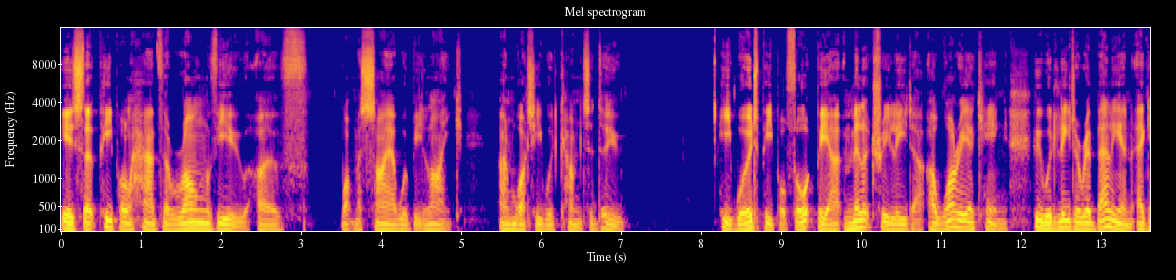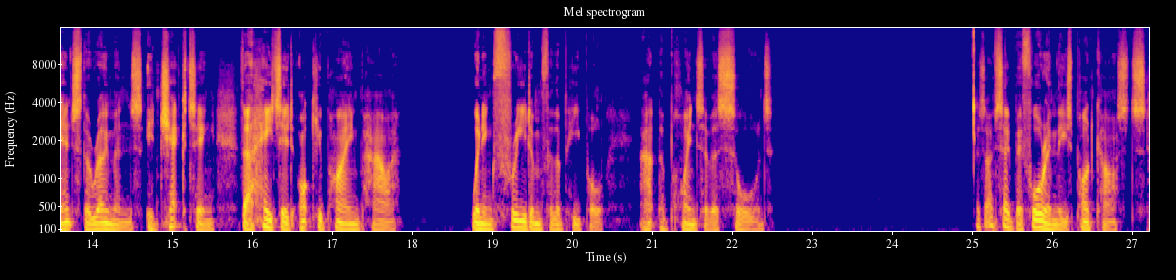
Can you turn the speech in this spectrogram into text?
is that people had the wrong view of what Messiah would be like and what he would come to do. He would, people thought, be a military leader, a warrior king who would lead a rebellion against the Romans, ejecting the hated occupying power, winning freedom for the people at the point of a sword. As I've said before in these podcasts,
